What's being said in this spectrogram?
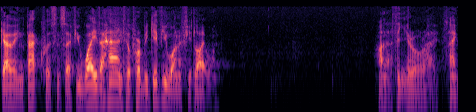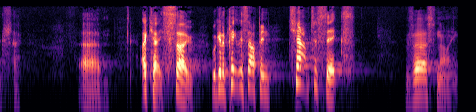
going backwards. And so if you wave a hand, he'll probably give you one if you'd like one. I I think you're all right. Thanks. Um, okay, so we're going to pick this up in chapter 6, verse 9.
